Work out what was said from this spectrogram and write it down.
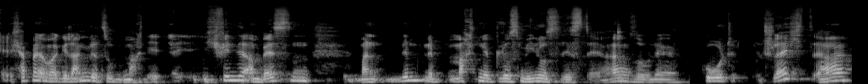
ich habe mir aber Gedanken dazu gemacht. Ich finde am besten, man nimmt eine, macht eine Plus-Minus-Liste, ja, so eine gut und schlecht, ja,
